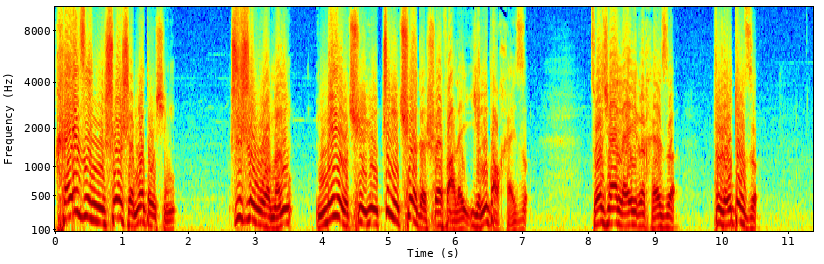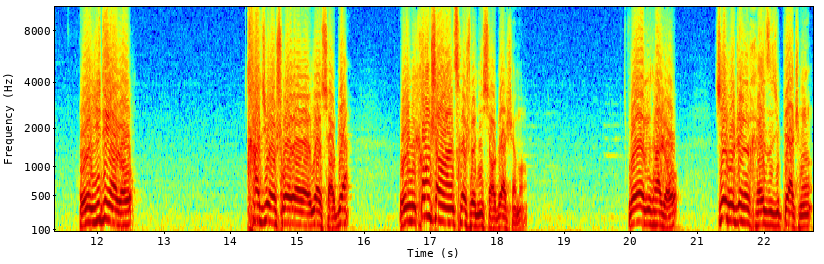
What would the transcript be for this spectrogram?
孩子，你说什么都行，只是我们没有去用正确的说法来引导孩子。昨天来一个孩子，不揉肚子，我说一定要揉，他就要说要要小便。我说你刚上完厕所，你小便什么？我要给他揉，结果这个孩子就变成，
